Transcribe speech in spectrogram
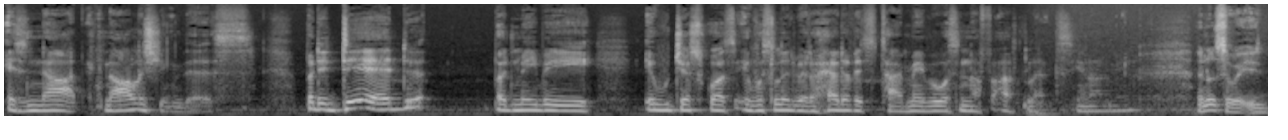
is not acknowledging this. But it did, but maybe it just was, it was a little bit ahead of its time. Maybe it wasn't enough outlets, you know what I mean? And also, what you're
